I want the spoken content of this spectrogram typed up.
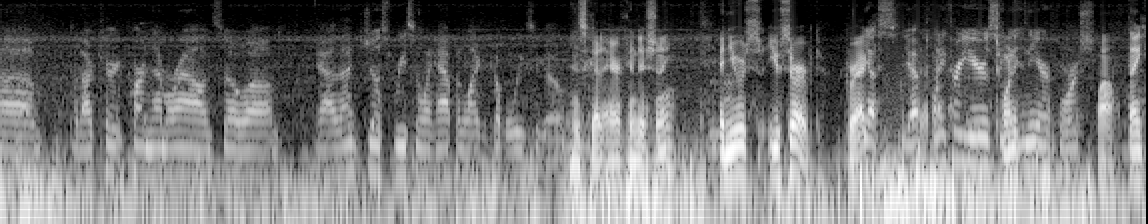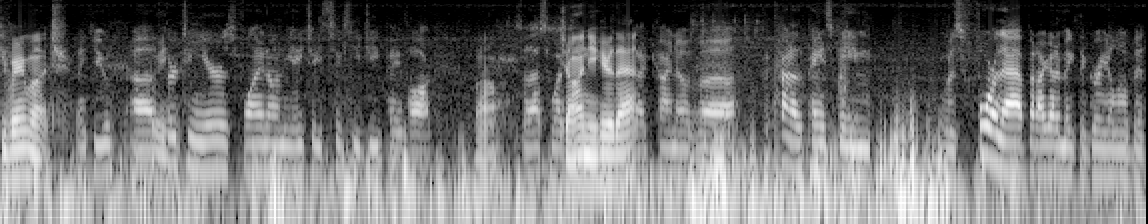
um, without carting them around. So um, yeah, that just recently happened like a couple weeks ago. It's got air conditioning. And you were you served, correct? Yes, yep, 23 years 20 in, the Air Force. Wow. Thank you very much. Thank you. Uh, 13 years flying on the HH60G Pave Hawk. Wow. So that's what John, you hear that? that kind of uh, kind of the paint scheme was for that, but I got to make the gray a little bit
